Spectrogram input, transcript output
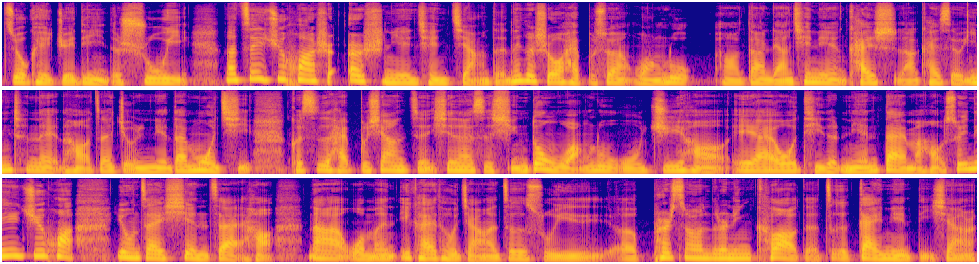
就可以决定你的输赢。那这句话是二十年前讲的，那个时候还不算网络。啊，到两千年开始啊，开始有 Internet 哈，在九零年代末期，可是是还不像这现在是行动网络五 G 哈 AIoT 的年代嘛哈，所以那一句话用在现在哈，那我们一开头讲的这个属于呃 Personal Learning Cloud 的这个概念底下，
